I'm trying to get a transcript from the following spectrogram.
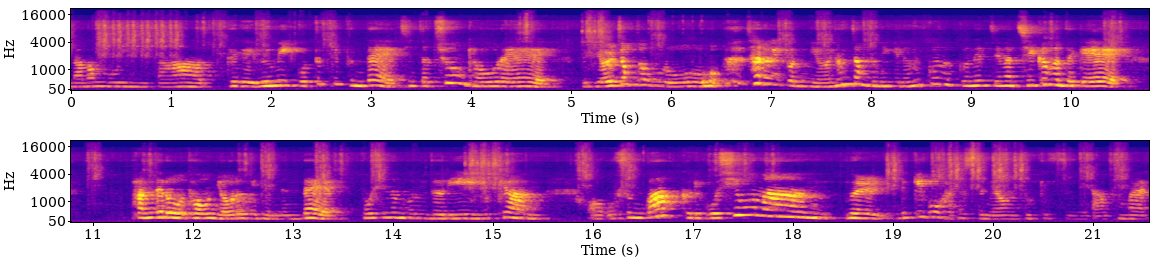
나만 보이니까 되게 의미 있고 뜻깊은데 진짜 추운 겨울에 되게 열정적으로 촬영했거든요. 현장 분위기는 후끈후끈했지만 지금은 되게 반대로 더운 여름이 됐는데 보시는 분들이 유쾌한 어, 웃음과 그리고 시원함을 느끼고 가셨으면 좋겠습니다. 정말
